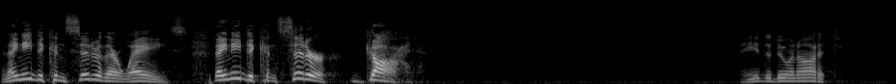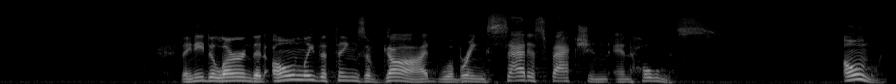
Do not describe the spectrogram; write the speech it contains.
And they need to consider their ways, they need to consider God. They need to do an audit. They need to learn that only the things of God will bring satisfaction and wholeness. Only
